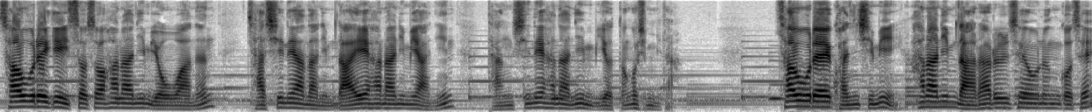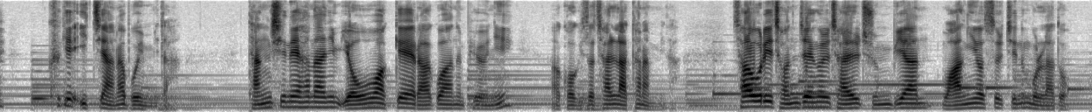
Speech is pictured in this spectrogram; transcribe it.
사울에게 있어서 하나님 여호와는 자신의 하나님 나의 하나님이 아닌 당신의 하나님이었던 것입니다. 사울의 관심이 하나님 나라를 세우는 것에 크게 있지 않아 보입니다. 당신의 하나님 여호와께라고 하는 표현이 거기서 잘 나타납니다. 사울이 전쟁을 잘 준비한 왕이었을지는 몰라도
